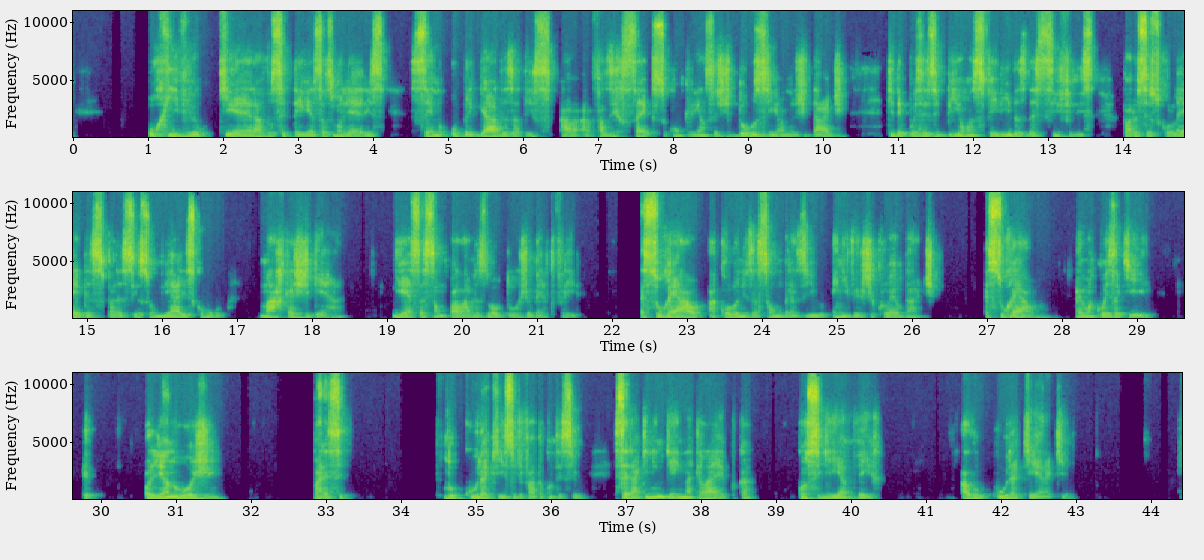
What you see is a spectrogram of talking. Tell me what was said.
horrível que era você ter essas mulheres sendo obrigadas a, ter, a, fazer sexo com crianças de 12 anos de idade, que depois exibiam as feridas das sífilis para os seus colegas, para seus familiares, como marcas de guerra. E essas são palavras do autor Gilberto Freire. É surreal a colonização no Brasil em níveis de crueldade. É surreal. É uma coisa que, é, olhando hoje, parece loucura que isso de fato aconteceu. Será que ninguém naquela época conseguia ver a loucura que era aquilo?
